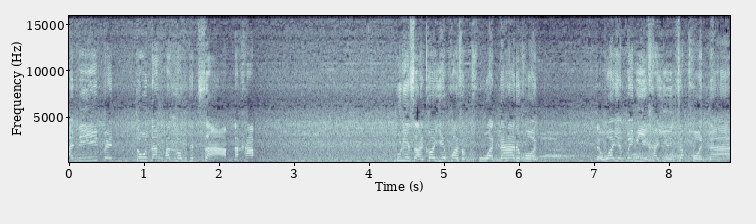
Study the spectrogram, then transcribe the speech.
อันนี้เป็นตู้นั่งพัดลมชั้น 3 นะครับ ผู้โดยสารก็เยอะพอสมควรนะฮะทุกคน แต่ว่ายังไม่มีใครยืนสักคนนะฮะ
